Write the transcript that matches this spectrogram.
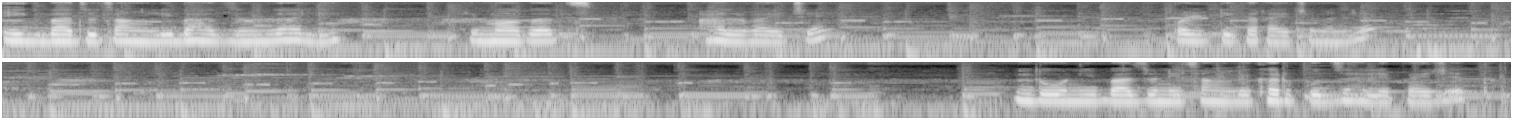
एक बाजू चांगली भाजून झाली की मगच हलवायचे. पलटी करायची म्हणजे. दोन्ही बाजूनी चांगले खरपूस झाले पाहिजेत.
